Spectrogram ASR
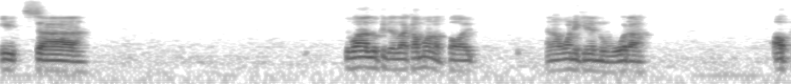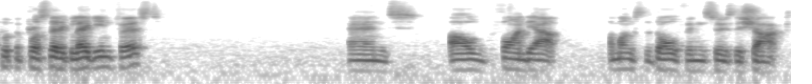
it's uh, the way I look at it, like I'm on a boat and I want to get in the water. I'll put the prosthetic leg in first, and I'll find out amongst the dolphins who's the shark.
